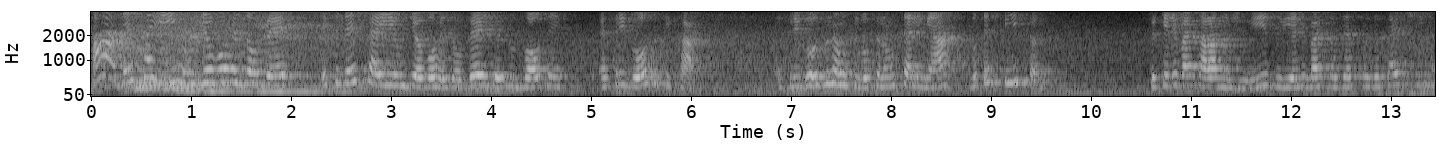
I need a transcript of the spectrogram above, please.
ah, deixa aí, um dia eu vou resolver. Esse deixa aí, um dia eu vou resolver, Jesus volta e é perigoso ficar. É perigoso não, se você não se alinhar, você fica. Porque ele vai estar lá no juízo e ele vai fazer as coisas certinho.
